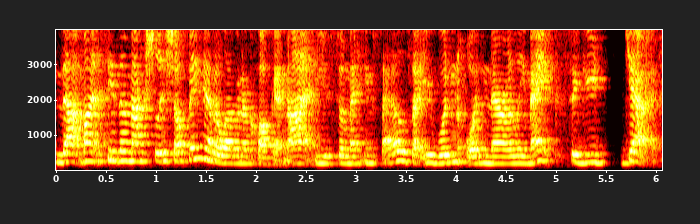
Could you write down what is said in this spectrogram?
that might see them actually shopping at 11 o'clock at night and you're still making sales that you wouldn't ordinarily make. So you, yeah,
